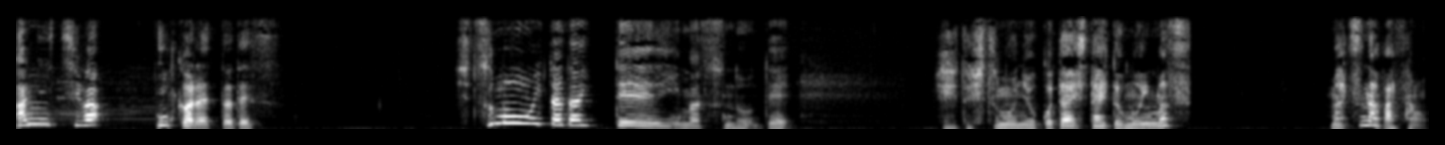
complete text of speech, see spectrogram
こんにちは、ニコレットです。質問をいただいていますので、えーと、質問にお答えしたいと思います。松永さん、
